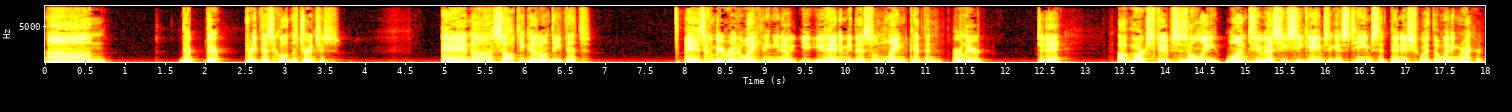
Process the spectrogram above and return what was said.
Um, they're they're pretty physical in the trenches, and uh, salty good on defense. And it's going to be a rude awakening. You know, you, you handed me this on Lane Kiffin earlier today. Uh, Mark Stoops has only won two SEC games against teams that finish with a winning record.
